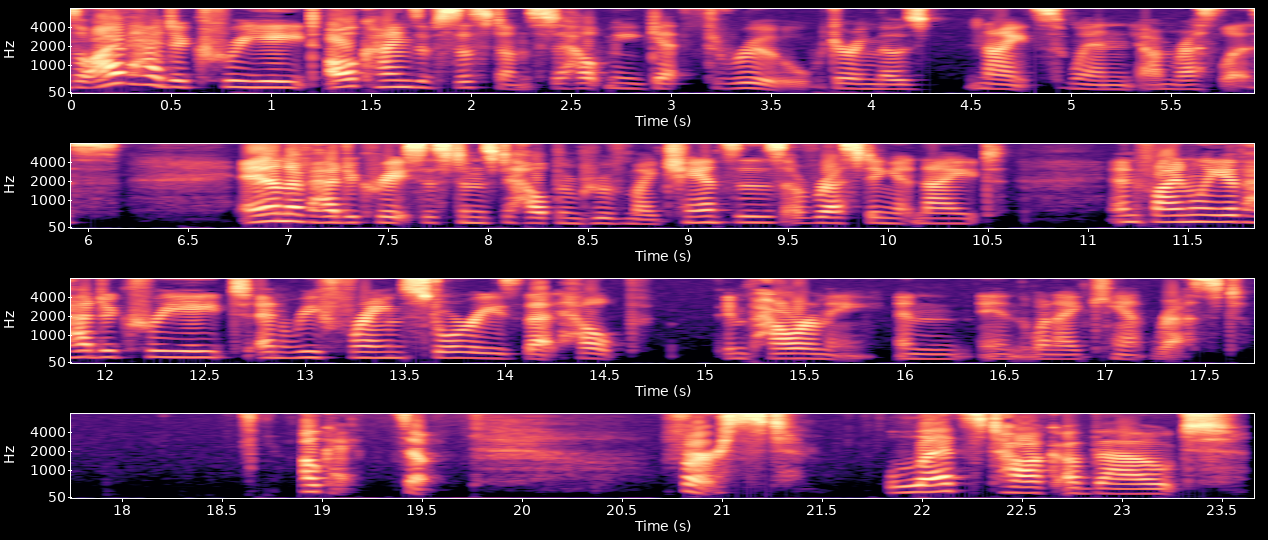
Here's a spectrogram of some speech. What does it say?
And so I've had to create all kinds of systems to help me get through during those nights when I'm restless. And I've had to create systems to help improve my chances of resting at night. And finally, I've had to create and reframe stories that help empower me in, in when I can't rest. Okay, so first, let's talk about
